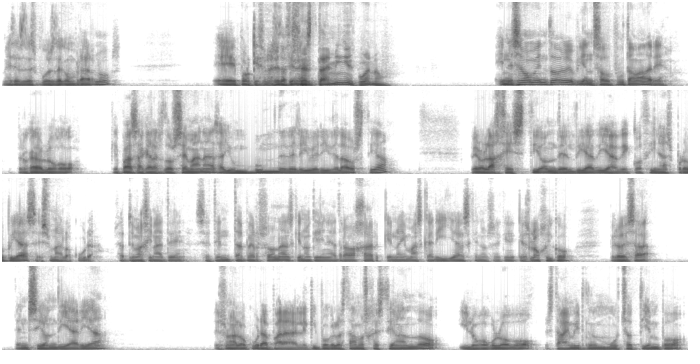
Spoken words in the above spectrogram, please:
meses después de comprarnos, eh, porque es una situación... el timing es bueno. En ese momento yo pienso, puta madre. Pero claro, luego, ¿qué pasa? Que a las dos semanas hay un boom de delivery de la hostia, pero la gestión del día a día de cocinas propias es una locura. O sea, tú imagínate, 70 personas que no quieren ir a trabajar, que no hay mascarillas, que no sé qué, que es lógico, pero esa tensión diaria es una locura para el equipo que lo estamos gestionando y luego Globo estaba invirtiendo mucho tiempo,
